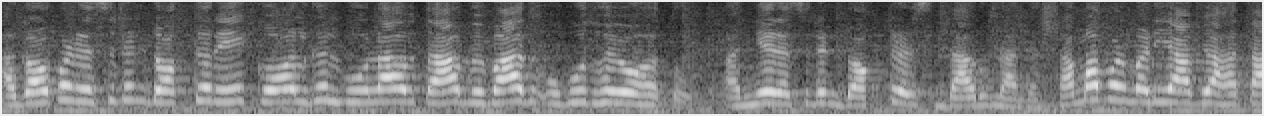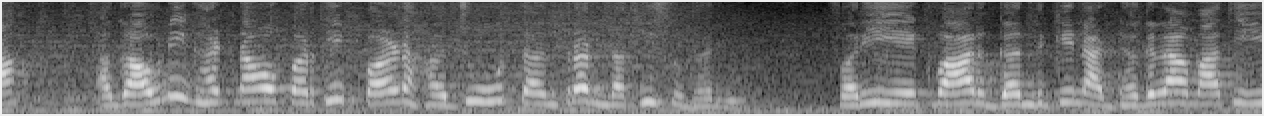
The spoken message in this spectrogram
અગાઉ પણ રેસિડેન્ટ ડોક્ટરે કોલગલ બોલાવતા વિવાદ ઊભો થયો હતો. અન્ય રેસિડેન્ટ ડોક્ટર્સ દારૂના નશામાં પણ મળી આવ્યા હતા. અગાઉની ઘટનાઓ પરથી પણ હજુ તંત્ર નથી સુધર્યું. ફરી એકવાર ગંદકીના ઢગલામાંથી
